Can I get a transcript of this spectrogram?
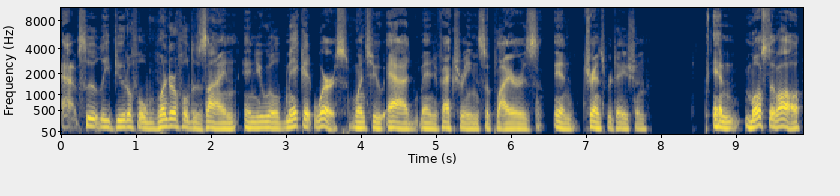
absolutely beautiful, wonderful design, and you will make it worse once you add manufacturing, suppliers, and transportation. And most of all,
